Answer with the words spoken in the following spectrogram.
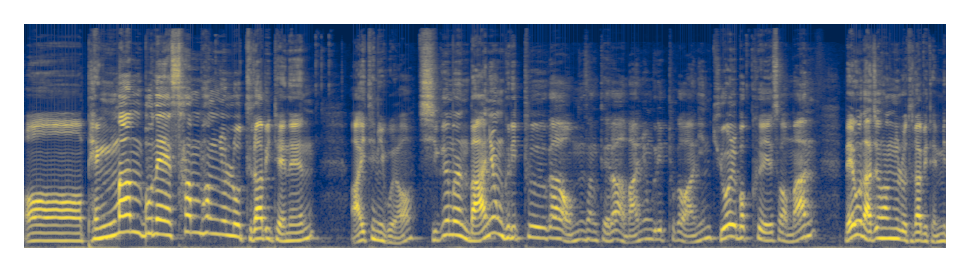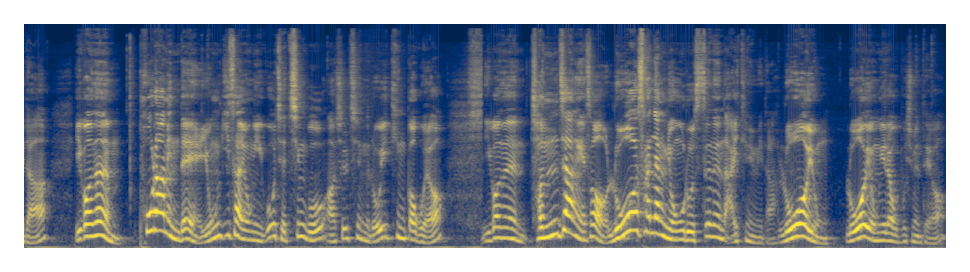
어 100만 분의 3 확률로 드랍이 되는 아이템이고요 지금은 만용 그리프가 없는 상태라 만용 그리프가 아닌 듀얼 버크에서만 매우 낮은 확률로 드랍이 됩니다 이거는 포람인데 용기사용이고 제 친구 아, 실친 로이킹 거고요. 이거는 전장에서 로어 사냥용으로 쓰는 아이템입니다. 로어용, 로어용이라고 보시면 돼요.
